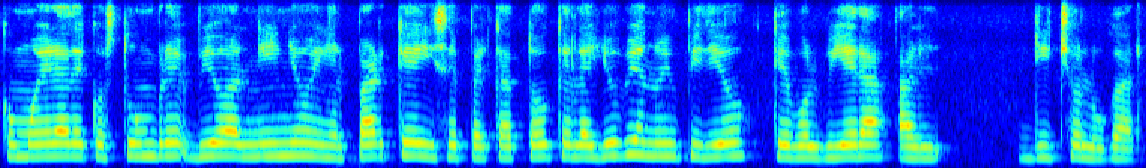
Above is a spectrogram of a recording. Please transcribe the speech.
como era de costumbre, vio al niño en el parque y se percató que la lluvia no impidió que volviera al dicho lugar.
